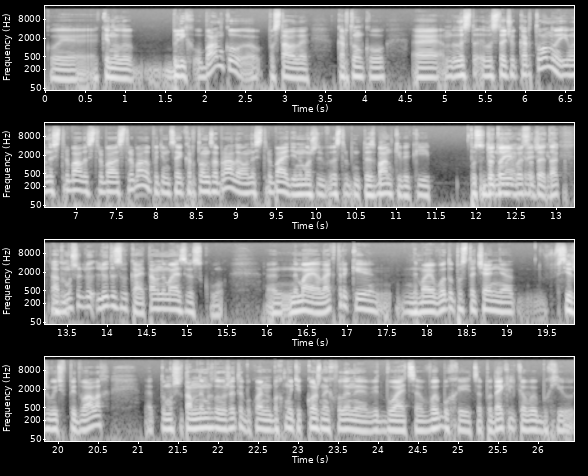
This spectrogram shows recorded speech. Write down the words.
коли кинули бліх у банку, е, поставили картонку. е, Листочок картону, і вони стрибали, стрибали, стрибали. Потім цей картон забрали, а вони стрибають і не можуть вистрибнути з банки, в якій по суті До тої висоти, кришки. так? Так, тому що люди звикають, там немає зв'язку, немає електрики, немає водопостачання, всі живуть в підвалах, тому що там неможливо жити. Буквально в Бахмуті кожної хвилини відбуваються вибухи, і це по декілька вибухів.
